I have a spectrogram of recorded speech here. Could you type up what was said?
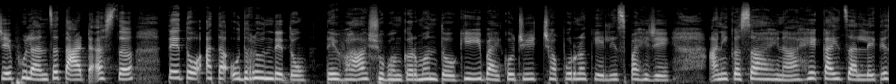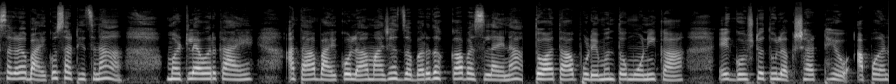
जे फुलांचं ताट असतं ते तो आता उधळून देतो. तेव्हा शुभंकर म्हणतो की बायकोची इच्छा पूर्ण केलीच पाहिजे. आणि कसं आहे ना हे काही चाललं आहे ते सगळं बायकोसाठीच ना. म्हटल्यावर काय? आता बायकोला माझ्या जबर धक्का बसलाय ना. तो आता पुढे म्हणतो मोनिका एक गोष्ट तू लक्षात ठेव. आपण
